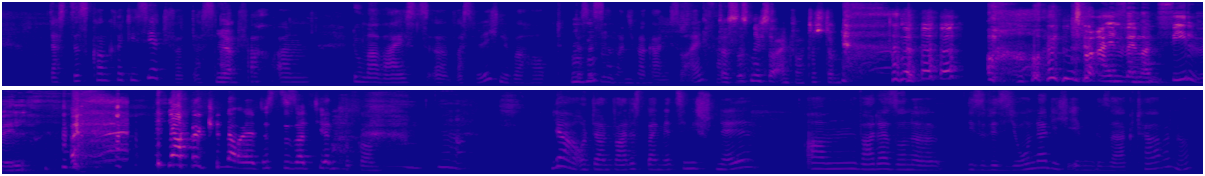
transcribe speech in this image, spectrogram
dass das konkretisiert wird, dass ja. einfach ähm, du mal weißt, äh, was will ich denn überhaupt? Das mhm. ist ja manchmal gar nicht so einfach. Das ne? ist nicht so einfach, das stimmt. und vor allem, wenn man viel will. ja, genau, das zu sortieren bekommen. Ja. ja, und dann war das bei mir ziemlich schnell, ähm, war da so eine diese Vision da, die ich eben gesagt habe. Ne?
